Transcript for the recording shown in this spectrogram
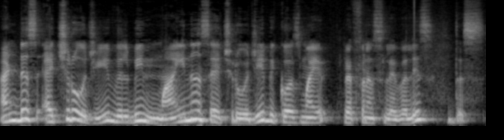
and this h rho g will be minus h rho g because my reference level is this.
